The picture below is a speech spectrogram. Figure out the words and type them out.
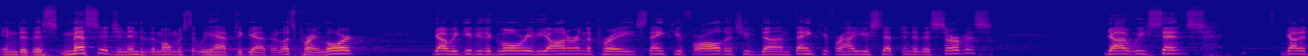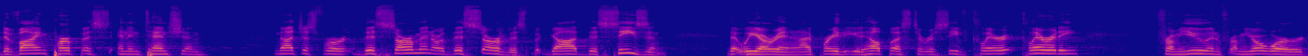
into this message and into the moments that we have together. Let's pray. Lord, God, we give you the glory, the honor, and the praise. Thank you for all that you've done. Thank you for how you stepped into this service. God, we sense got a divine purpose and intention, not just for this sermon or this service, but God, this season that we are in. And I pray that you'd help us to receive clar- clarity from you and from your word,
